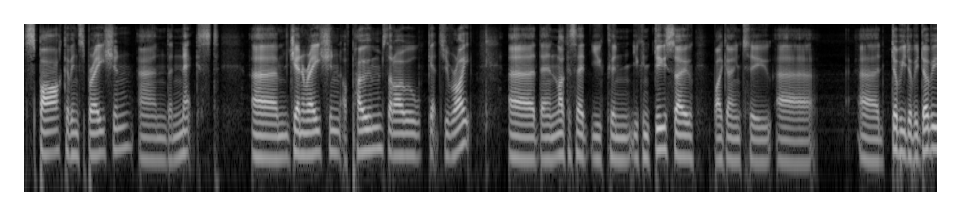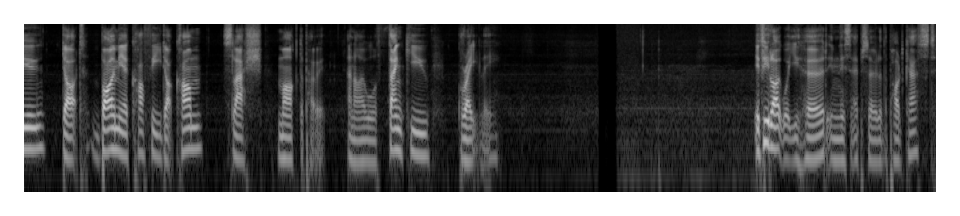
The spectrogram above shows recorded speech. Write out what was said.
spark of inspiration and the next um, generation of poems that I will get to write, uh, then like I said, you can you can do so by going to uh, uh, www.buymeacoffee.com slash mark the poet and I will thank you greatly. If you like what you heard in this episode of the podcast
